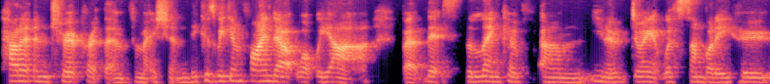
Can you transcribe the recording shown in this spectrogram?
how to interpret the information because we can find out what we are but that's the link of um, you know doing it with somebody who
